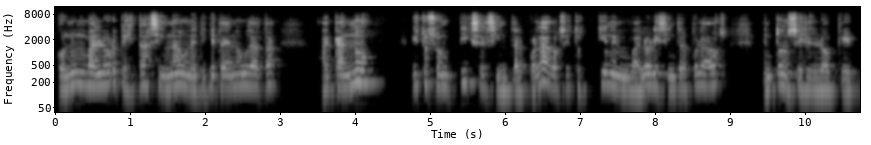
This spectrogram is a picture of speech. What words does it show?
con un valor que está asignado a una etiqueta de NoData. Acá no, estos son píxeles interpolados, estos tienen valores interpolados. Entonces lo que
